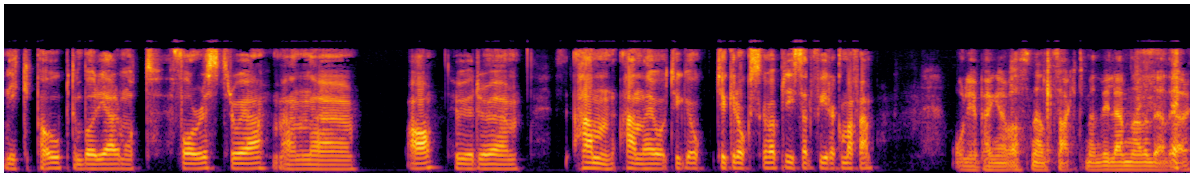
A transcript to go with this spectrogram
Nick Pope. De börjar mot Forest tror jag. Men uh, ja, hur uh, han, han tycker, tycker också ska vara prisad 4,5. Oljepengar var snällt sagt men vi lämnar väl det där.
